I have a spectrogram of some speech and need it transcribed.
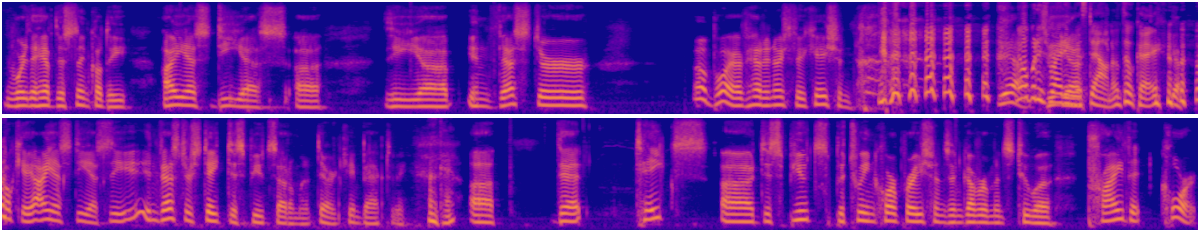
where they have this thing called the ISDS, uh, the uh, investor. Oh boy, I've had a nice vacation. yeah, Nobody's writing uh, this down. It's okay. yeah, okay, ISDS, the investor state dispute settlement. There, it came back to me. Okay. Uh, that takes uh, disputes between corporations and governments to a private court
